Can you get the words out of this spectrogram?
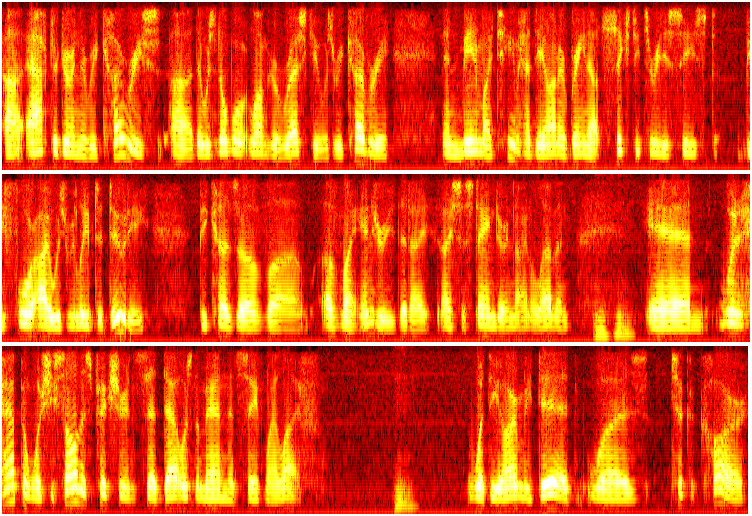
uh, after during the recovery. Uh, there was no more longer rescue; it was recovery, and me and my team had the honor of bringing out 63 deceased before I was relieved of duty because of uh, of my injury that I, I sustained during 9/11. Mm-hmm. And what had happened was she saw this picture and said that was the man that saved my life. Mm. What the army did was took a car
